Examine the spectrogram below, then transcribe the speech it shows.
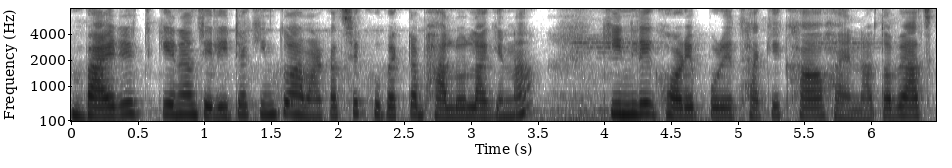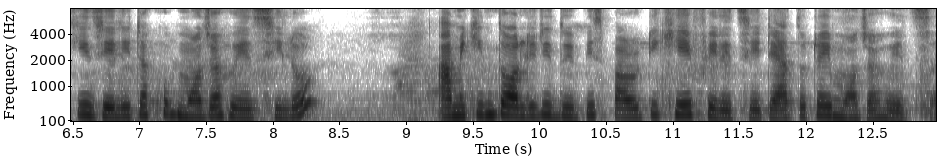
বাইরের কেনা জেলিটা কিন্তু আমার কাছে খুব একটা ভালো লাগে না। কিনলে ঘরে পড়ে থাকে, খাওয়া হয় না। তবে আজকে জেলিটা খুব মজা হয়েছিল। আমি কিন্তু অলরেডি দুই পিস পাউরুটি খেয়ে ফেলেছি, এটা এতটাই মজা হয়েছে।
